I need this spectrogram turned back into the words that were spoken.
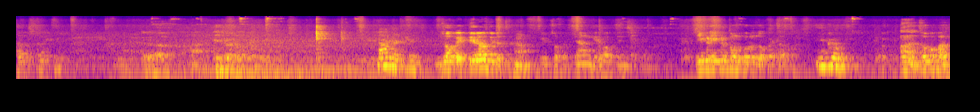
चल, चल, इकडे. हा, याच्यावर झोपायचं. चालत झोप आहे ते राहू देतच हा इकडे झोप. ध्यान घे बाबा त्यांचं इकडे इकडे तोंड करून झोपायचं बाबा. इकडं हा झोप पाहत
